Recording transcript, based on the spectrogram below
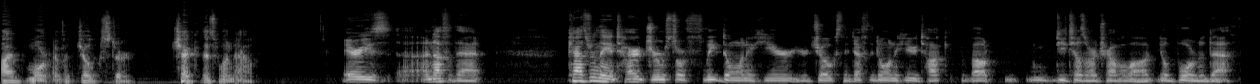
I'm more of a jokester. Check this one out. Ares, uh, enough of that. Kathrin, the entire Germstar fleet don't want to hear your jokes. They definitely don't want to hear you talk about details of our travel log. You'll bore them to death.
